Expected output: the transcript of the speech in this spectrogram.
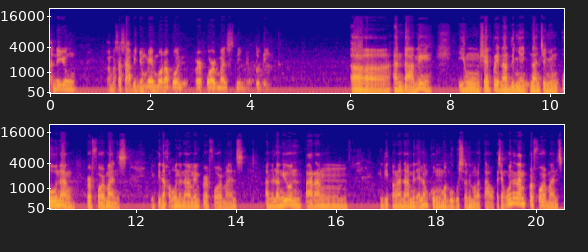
ano yung uh, masasabi nyong memorable performance ninyo to date? Uh, ang dami. Yung, syempre, nandun, yan, nandyan yung unang performance. Yung pinakauna namin performance, ano lang yun, parang hindi pa nga namin alam kung magugustuhan ng mga tao. Kasi ang una namin performance,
